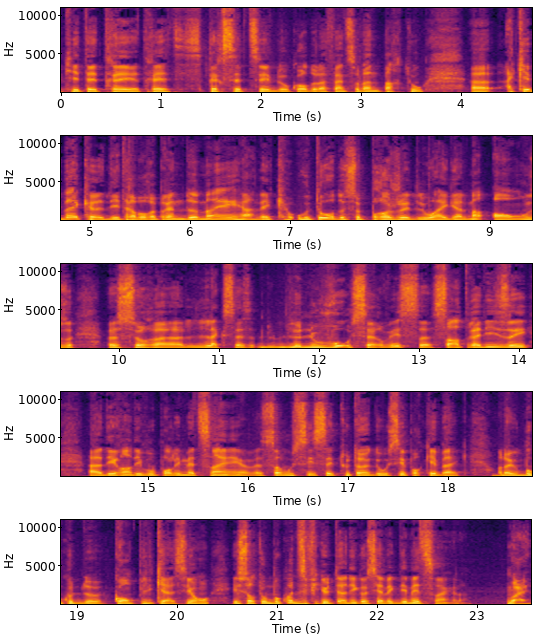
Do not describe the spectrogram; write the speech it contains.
qui était très, très perceptible au cours de la fin de semaine partout. Euh, à Québec, les travaux reprennent demain avec, autour de ce projet de loi également, 11 euh, sur euh, le nouveau service centralisé des rendez-vous pour les médecins. Ça aussi, c'est tout un dossier pour Québec. On a eu beaucoup de complications et surtout beaucoup de difficultés à négocier avec des médecins. Là. Ouais.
